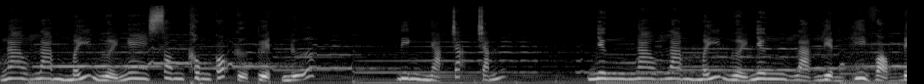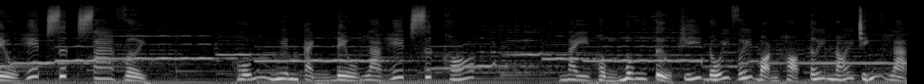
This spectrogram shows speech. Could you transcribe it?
Ngao Lam mấy người nghe xong không có cử tuyệt nữa. Đinh nhạc chắc chắn. Nhưng Ngao Lam mấy người nhưng là liền hy vọng đều hết sức xa vời. Hốn nguyên cảnh đều là hết sức khó này hồng mông tử khí đối với bọn họ tới nói chính là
